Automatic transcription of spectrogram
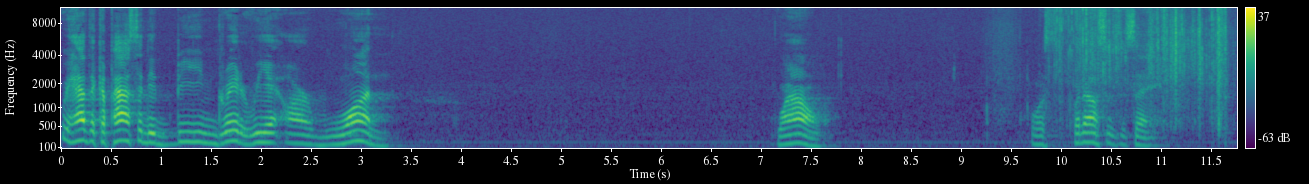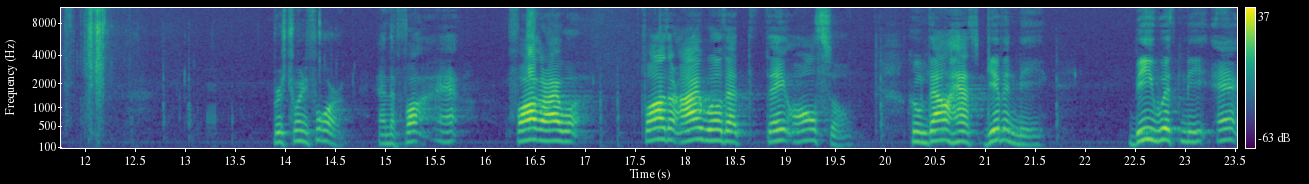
we have the capacity of being greater. We are one. Wow. What else does it say? Verse 24. And the fa- eh, Father, I will, Father, I will that they also, whom thou hast given me, be with me, eh,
